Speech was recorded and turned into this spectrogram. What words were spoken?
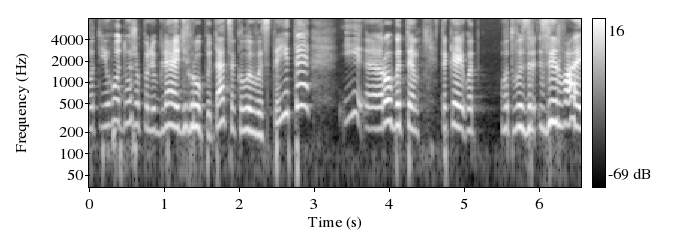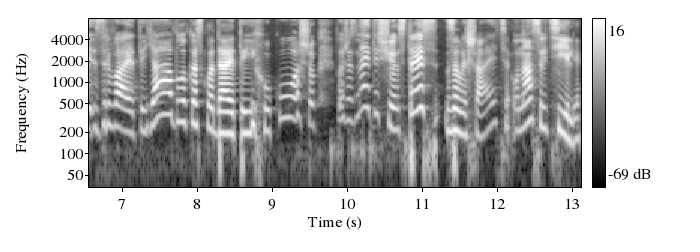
от його дуже полюбляють групи. Да? Це коли ви стоїте і е, робите таке. От, От ви зриваєте яблука, складаєте їх у кошок. Ви ж знаєте, що стрес залишається у нас у тілі.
